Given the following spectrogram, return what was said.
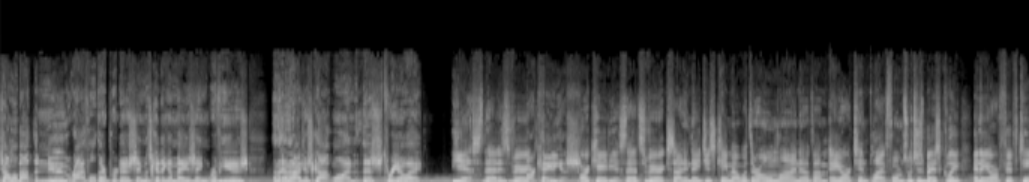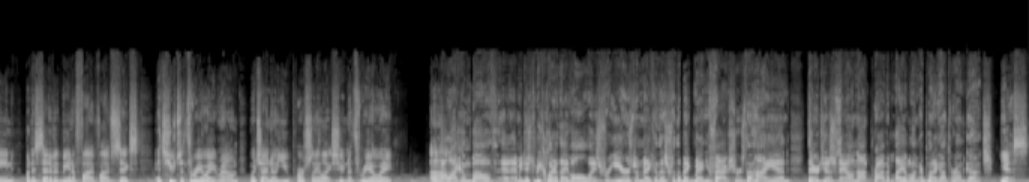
Tell them about the new rifle they're producing that's getting amazing reviews. And then I just got one, this 308. Yes, that is very Arcadius. Arcadius. That's very exciting. They just came out with their own line of um, AR-10 platforms, which is basically an AR-15, but instead of it being a 5.56, it shoots a 308 round, which I know you personally like shooting a 308. I like them both. I mean, just to be clear, they've always, for years, been making this for the big manufacturers, the high end. They're just now not private labeling. They're putting out their own guns. Yes.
